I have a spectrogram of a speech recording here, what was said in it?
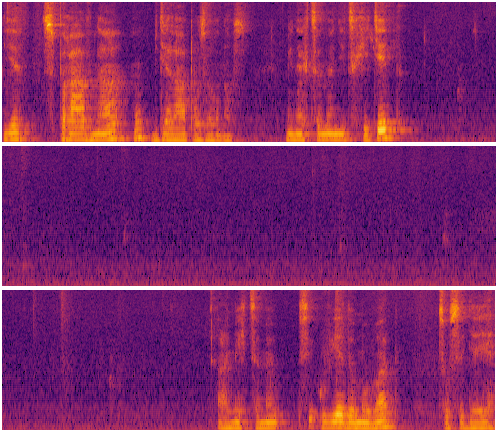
je správná, hm? dělá pozornost. My nechceme nic chytit, ale my chceme si uvědomovat, co se děje,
